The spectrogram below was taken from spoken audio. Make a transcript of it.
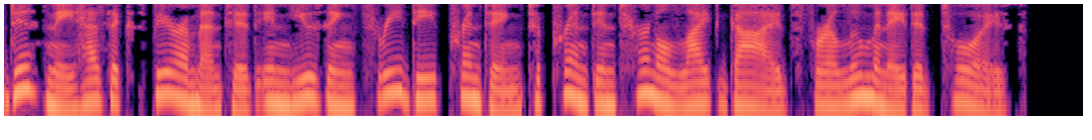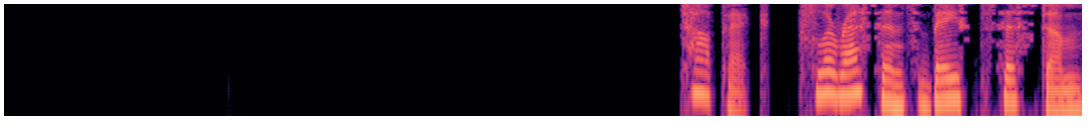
Disney has experimented in using 3D printing to print internal light guides for illuminated toys. Fluorescence-based system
